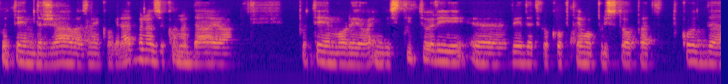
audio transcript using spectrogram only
potem država z neko gradbeno zakonodajo, potem morajo investitorji eh, vedeti, kako k temu pristopati. Tako da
